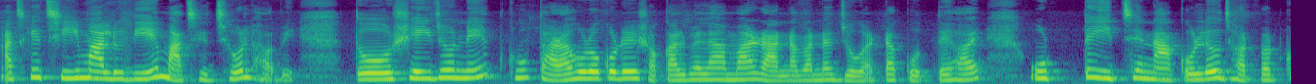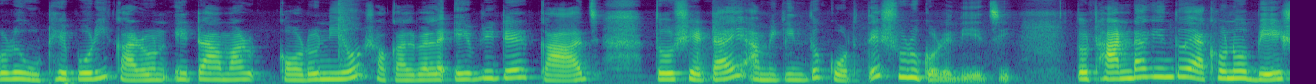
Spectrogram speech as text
আজকে চিম আলু দিয়ে মাছের ঝোল হবে। তো সেই জন্যে খুব তাড়াহুড়ো করে সকালবেলা আমার রান্নাবান্নার জোগাড়টা করতে হয়। উঠতে ইচ্ছে না করলেও ঝটপট করে উঠে পড়ি, কারণ এটা আমার করণীয় সকালবেলা এভরিডের কাজ। তো সেটাই আমি কিন্তু করতে শুরু করে দিয়েছি। তো ঠান্ডা কিন্তু এখনও বেশ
